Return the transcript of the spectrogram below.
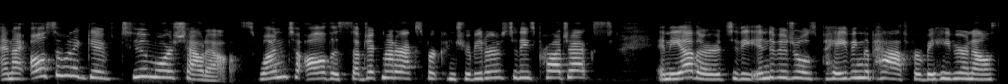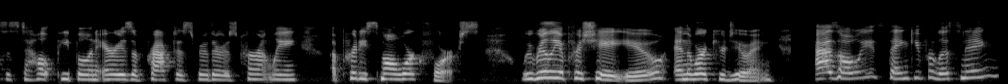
And I also want to give two more shout outs one to all the subject matter expert contributors to these projects, and the other to the individuals paving the path for behavior analysis to help people in areas of practice where there is currently a pretty small workforce. We really appreciate you and the work you're doing. As always, thank you for listening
